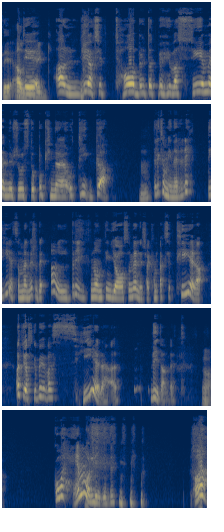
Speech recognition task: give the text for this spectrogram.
det är aldrig... aldrig acceptabelt att behöva se människor stå på knä och tigga. det är liksom min rättighet som människa. Det är aldrig någonting jag som människa kan acceptera. Att jag ska behöva se det här lidandet. Ja. Gå hem och lid! Åh,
